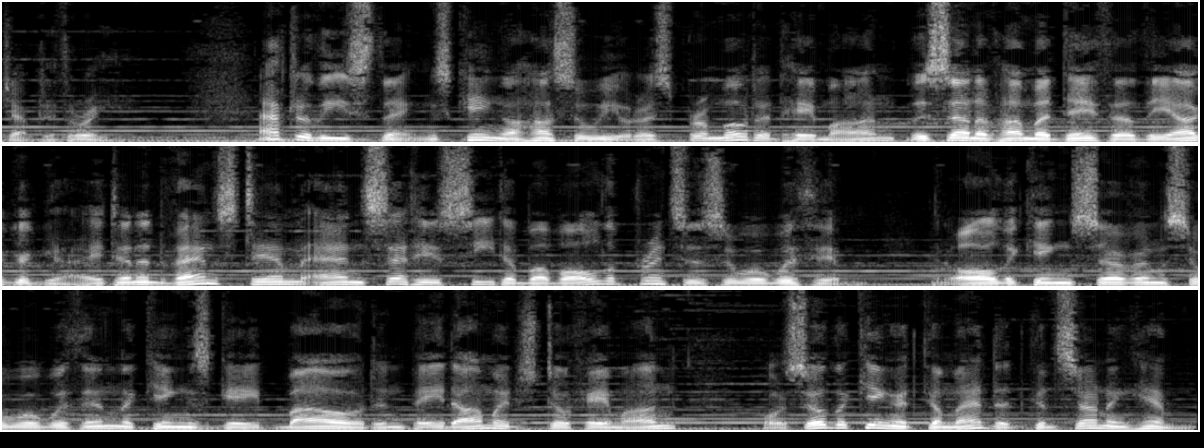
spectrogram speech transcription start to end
Chapter 3 after these things King Ahasuerus promoted Haman, the son of Hammedatha the Agagite, and advanced him, and set his seat above all the princes who were with him. And all the king's servants who were within the king's gate bowed and paid homage to Haman, for so the king had commanded concerning him.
